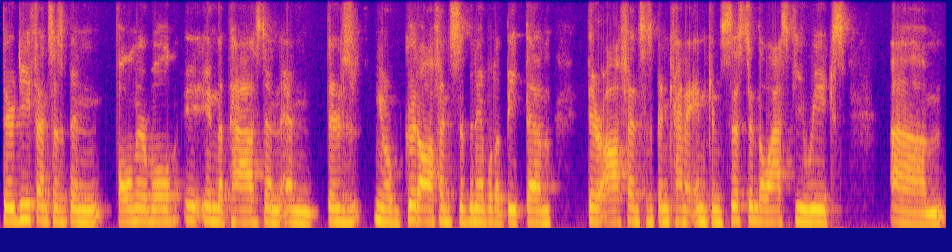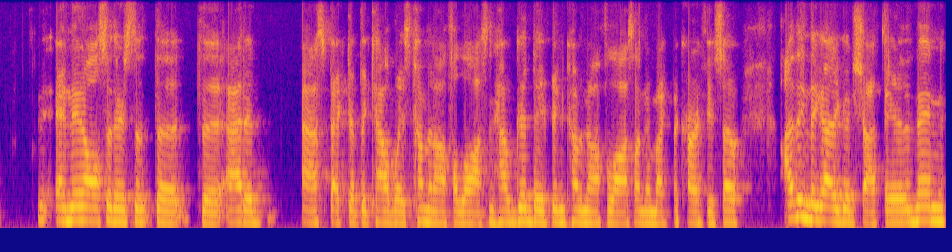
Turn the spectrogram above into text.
their defense has been vulnerable in the past, and and there's you know good offense have been able to beat them. Their offense has been kind of inconsistent the last few weeks, um, and then also there's the, the the added aspect of the Cowboys coming off a loss and how good they've been coming off a loss under Mike McCarthy. So I think they got a good shot there. And then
